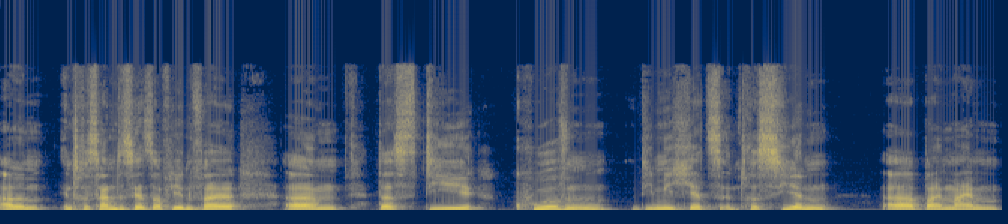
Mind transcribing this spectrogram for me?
Ähm, interessant ist jetzt auf jeden Fall, ähm, dass die Kurven, die mich jetzt interessieren äh, bei meinem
